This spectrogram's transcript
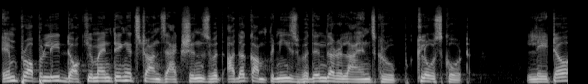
improperly documenting its transactions with other companies within the Reliance Group, close quote. Later,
